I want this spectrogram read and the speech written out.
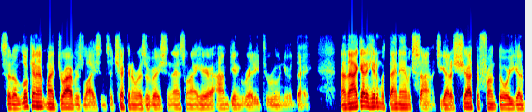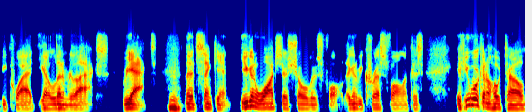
So they're looking at my driver's license. They're checking a reservation. That's when I hear I'm getting ready to ruin your day. Now, now I got to hit them with dynamic silence. You got to shut the front door. You got to be quiet. You got to let them relax, react, Hmm. let it sink in. You're going to watch their shoulders fall. They're going to be crestfallen because if you work in a hotel,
